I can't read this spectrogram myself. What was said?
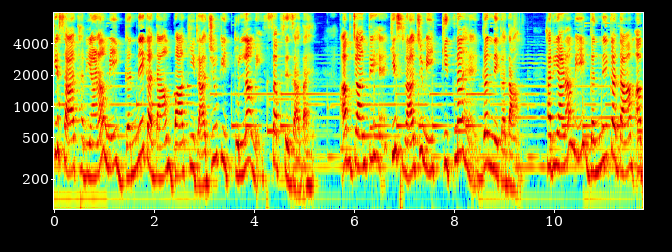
के साथ हरियाणा में गन्ने का दाम बाकी राज्यों की तुलना में सबसे ज़्यादा है। अब जानते हैं किस राज्य में कितना है गन्ने का दाम। हरियाणा में गन्ने का दाम अब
